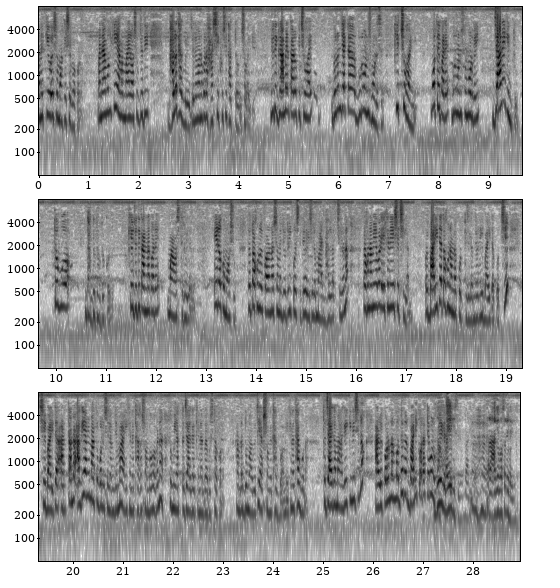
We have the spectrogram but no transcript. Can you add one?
মানে কেউ এসে মাকে সেবা করো। মানে এমনকি আমার মায়ের অসুখ যদি ভালো থাকবে, যদি মনে করে হাসি খুশি থাকতে হবে সবাইকে। যদি গ্রামের কারও কিছু হয়, ধরুন যে একটা বুড়ো মানুষ মরেছে, কিচ্ছু হয়নি মরতে পারে, বুড়ো মানুষ মরবেই, জানে কিন্তু, তবুও ধক ধক ধক করবে কেউ যদি কান্না করে, মা অস্থির হয়ে যাবে। এরকম অসুখ। তো তখন ওই করোনার সময় জটিল পরিস্থিতি হয়েছিল মায়ের ভালো লাগছিল না। তখন আমি আবার এখানে এসেছিলাম। ওই বাড়িটা তখন আমরা করতেছিলাম যখন এই বাড়িটা করছি সেই বাড়িটা আর তার আগে আমি মাকে বলেছিলাম যে মা এখানে থাকা সম্ভব হবে না। তুমি একটা জায়গা কেনার ব্যবস্থা করো। আমরা দু মা বেটি একসঙ্গে থাকব আমি এখানে থাকব না। তো জায়গা মা আগে কিনেছিল আর ওই করোনার মধ্যে তার বাড়ি করা কেবল হয়ে হয়ে গেছে। তার আগে বছরই হয়ে গেছে।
